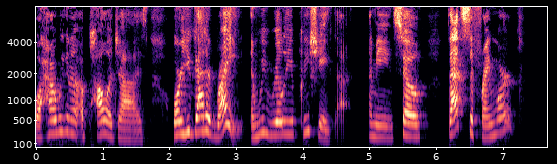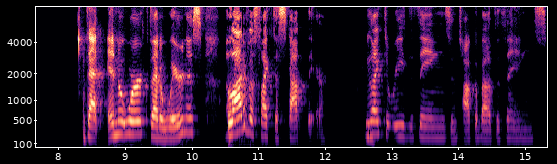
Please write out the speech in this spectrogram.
Or how are we going to apologize? Or you got it right. And we really appreciate that. I mean, so that's the framework that inner work that awareness a lot of us like to stop there we Mm. like to read the things and talk about the things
